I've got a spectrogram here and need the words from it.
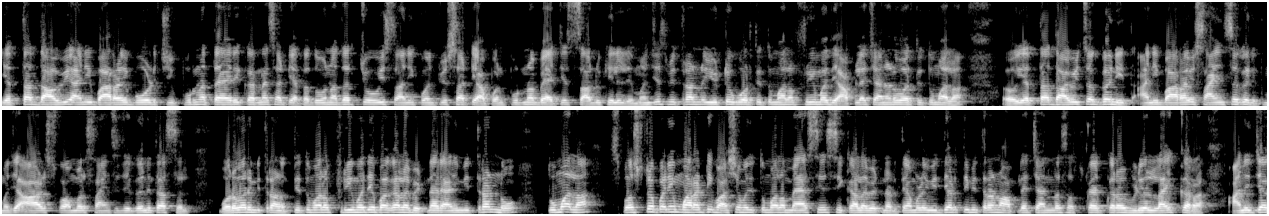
इयत्ता दहावी आणि बारावी बोर्डची पूर्ण तयारी करण्यासाठी आता दोन हजार चोवीस आणि पंचवीससाठी आपण पूर्ण बॅचेस चालू केलेले. म्हणजेच मित्रांनो यूट्यूबवरती तुम्हाला फ्रीमध्ये आपल्या चॅनलवरती तुम्हाला इयत्ता दहावीचं गणित आणि बारावी सायन्सचं गणित म्हणजे आर्ट्स कॉमर्स सायन्सचं जे गणित असेल बरोबर मित्रांनो ते तुम्हाला फ्रीमध्ये बघायला भेटणार आहे. आणि मित्रांनो तुम्हाला स्पष्टपणे मराठी भाषेमध्ये तुम्हाला मॅथ्स हे शिकायला भेटणार. त्यामुळे विद्यार्थी मित्रांनो आपल्या चॅनलला सबस्क्राईब करा व्हिडिओ लाईक करा. आणि ज्या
